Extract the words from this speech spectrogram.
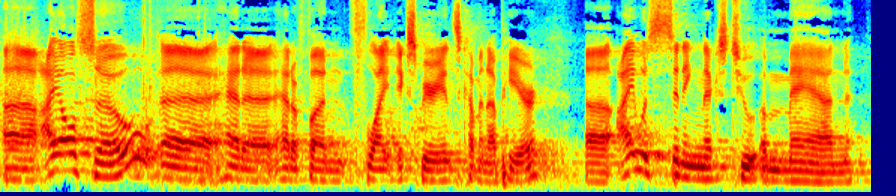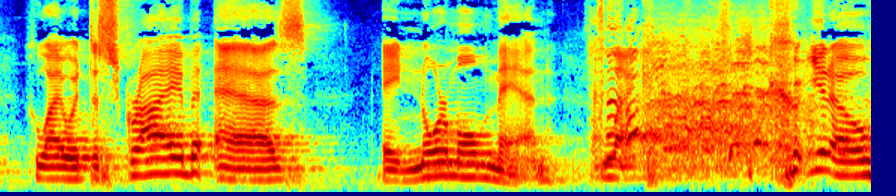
Uh, I also uh, had a had a fun flight experience coming up here. Uh, I was sitting next to a man who I would describe as a normal man, like you know,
